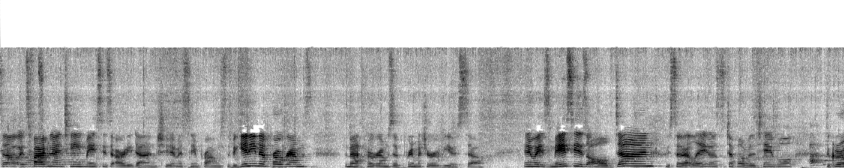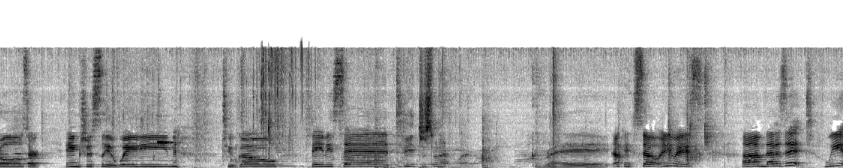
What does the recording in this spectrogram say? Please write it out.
So it's 519. Macy's already done. She didn't miss any problems. The beginning of programs, the math programs are pretty much a review. So, anyways, Macy is all done. We still got Legos and stuff all over the table. The girls are anxiously awaiting to go babysit. Be just whenever. Great. Okay, so anyways, um, that is it. We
